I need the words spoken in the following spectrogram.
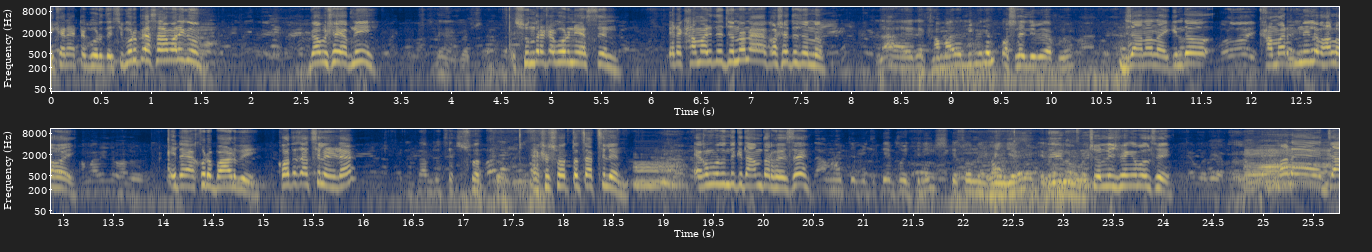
এখানে একটা গরু দেখছি। মুরব্বী আসসালামু আলাইকুম। ব্যবসায়ী আপনি? সুন্দর একটা গরু নিয়ে আসছেন। এটা খামারিদের জন্য না কষাইদের জন্য? না এটা খামারে নিবে কেন? কষাই নিবে আপনি? জানা নাই কিন্তু খামার নিলে ভালো হয়। খামারে নিলে ভালো হবে এটা এখনও বাড়বে। কত চাচ্ছিলেন এটা? সত্তর। একশো সত্তর চাচ্ছিলেন। এখন পর্যন্ত কি দাম দর হয়েছে? দাম হচ্ছে পঁয়ত্রিশ চল্লিশ ভেঙে বলছে। মানে যা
